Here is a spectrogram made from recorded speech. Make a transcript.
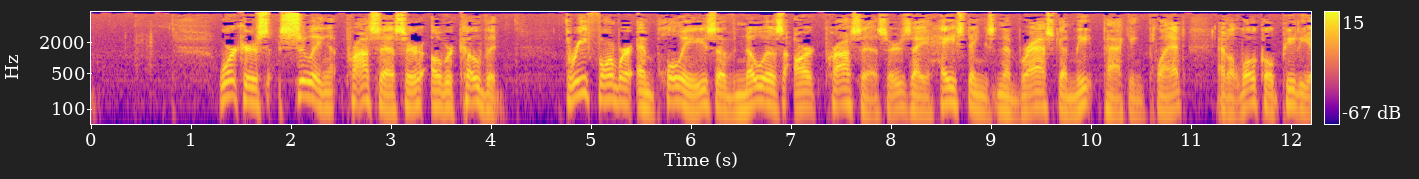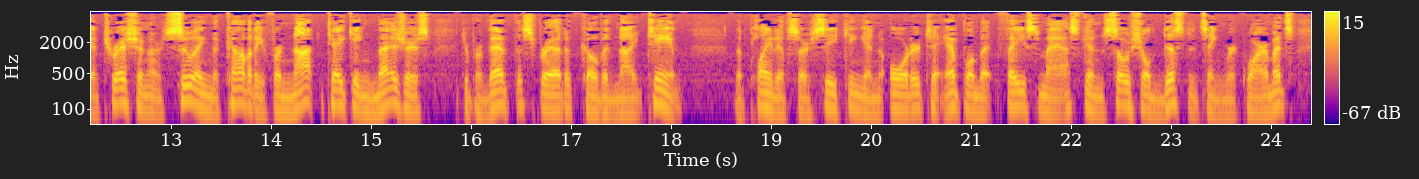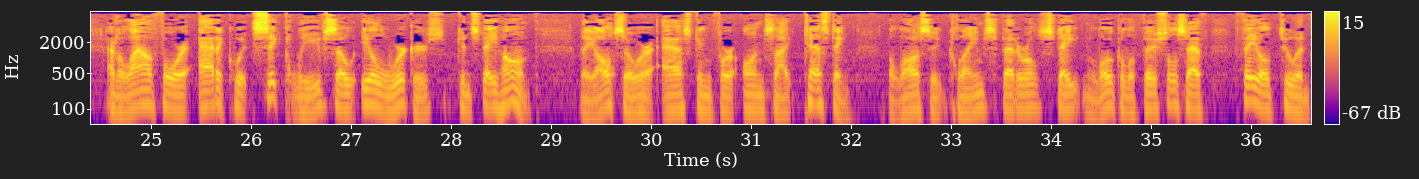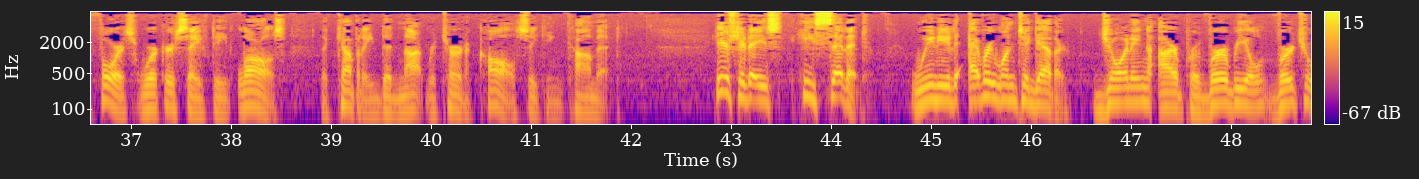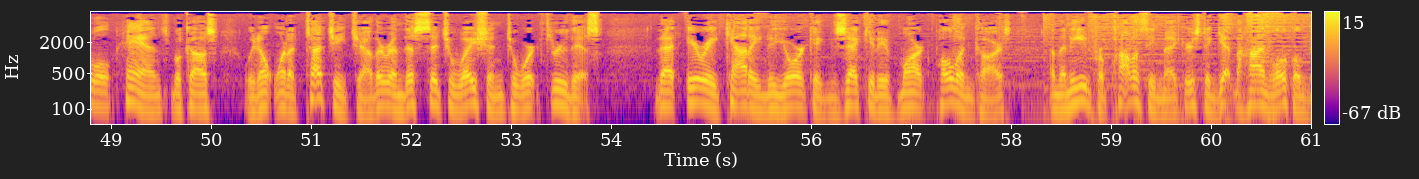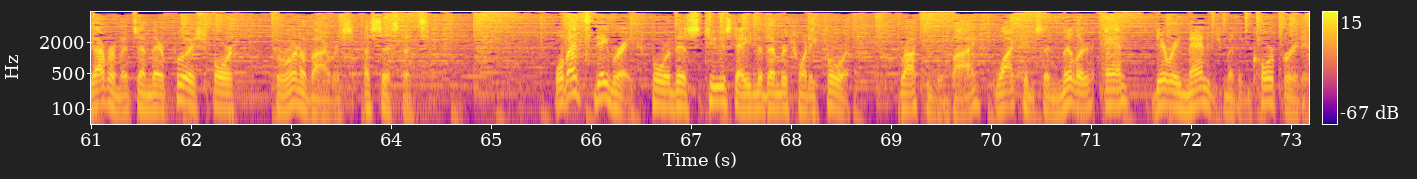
Workers suing processor over COVID. Three former employees of Noah's Ark Processors, a Hastings, Nebraska meatpacking plant, and a local pediatrician are suing the company for not taking measures to prevent the spread of COVID-19. The plaintiffs are seeking an order to implement face mask and social distancing requirements and allow for adequate sick leave so ill workers can stay home. They also are asking for on-site testing. The lawsuit claims federal, state, and local officials have failed to enforce worker safety laws. The company did not return a call seeking comment. Here's today's He Said It. We need everyone together joining our proverbial virtual hands because we don't want to touch each other in this situation to work through this. That Erie County, New York executive Mark Poloncarz and the need for policymakers to get behind local governments and their push for coronavirus assistance. Well, that's Daybreak for this Tuesday, November 24th. Brought to you by Watkinson Miller and Dairy Management Incorporated.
